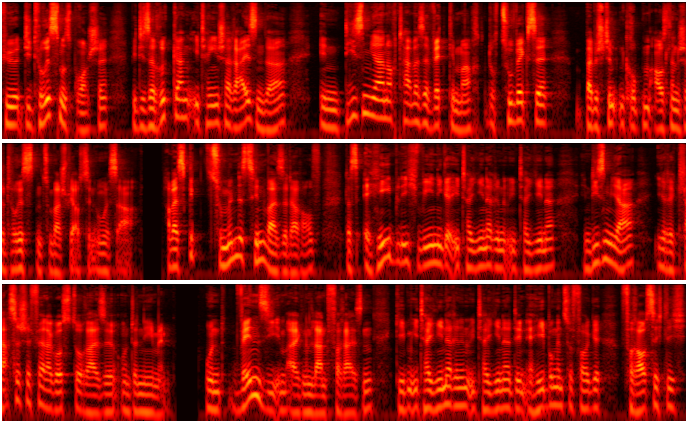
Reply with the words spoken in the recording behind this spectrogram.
Für die Tourismusbranche wird dieser Rückgang italienischer Reisender in diesem Jahr noch teilweise wettgemacht durch Zuwächse bei bestimmten Gruppen ausländischer Touristen, zum Beispiel aus den USA. Aber es gibt zumindest Hinweise darauf, dass erheblich weniger Italienerinnen und Italiener in diesem Jahr ihre klassische Ferragosto-Reise unternehmen. Und wenn sie im eigenen Land verreisen, geben Italienerinnen und Italiener den Erhebungen zufolge voraussichtlich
